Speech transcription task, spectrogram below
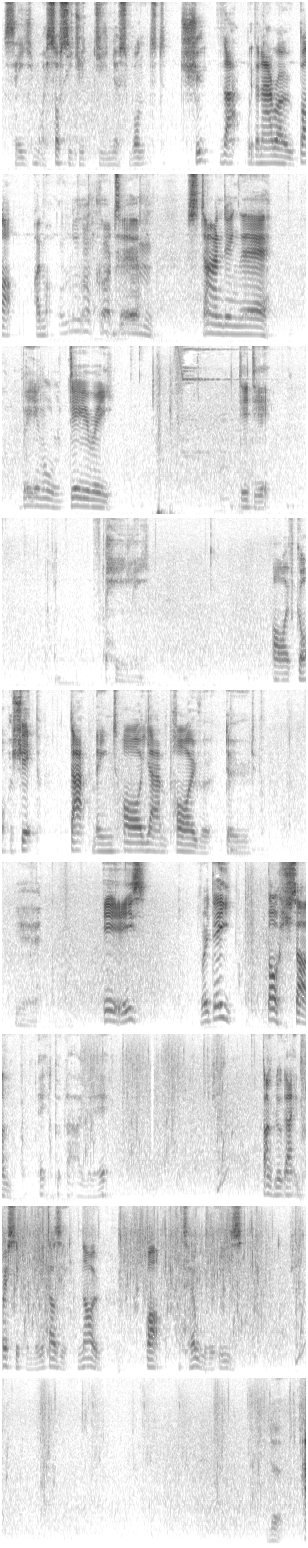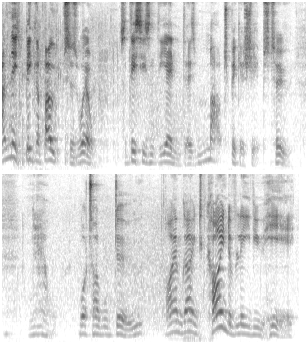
See, my sausage genius wants to shoot that with an arrow, but I'm. Look at him standing there, being all deary. Did it. Peely. I've got a ship. That means I am pirate, dude. Yeah. It is. Ready? Bosh, son. Let's put that over there. Don't look that impressive from here, does it? No. But I tell you it is. Look. And there's bigger boats as well. So this isn't the end. There's much bigger ships too. Now, what I will do, I am going to kind of leave you here.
